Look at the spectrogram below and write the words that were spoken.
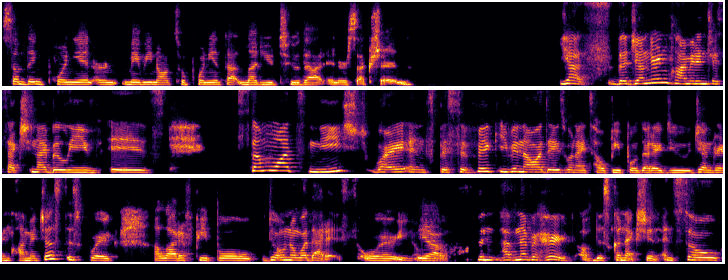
something poignant or maybe not so poignant that led you to that intersection? Yes, the gender and climate intersection, I believe, is somewhat niche, right, and specific. Even nowadays, when I tell people that I do gender and climate justice work, a lot of people don't know what that is, or you know, yeah. have never heard of this connection. And so,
